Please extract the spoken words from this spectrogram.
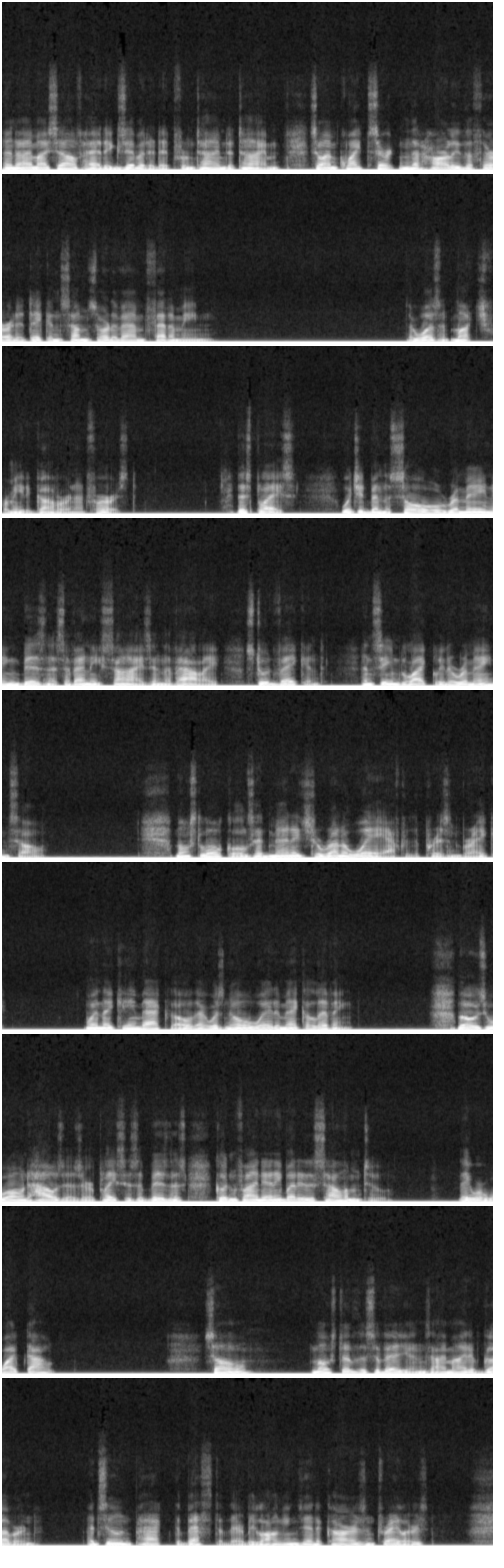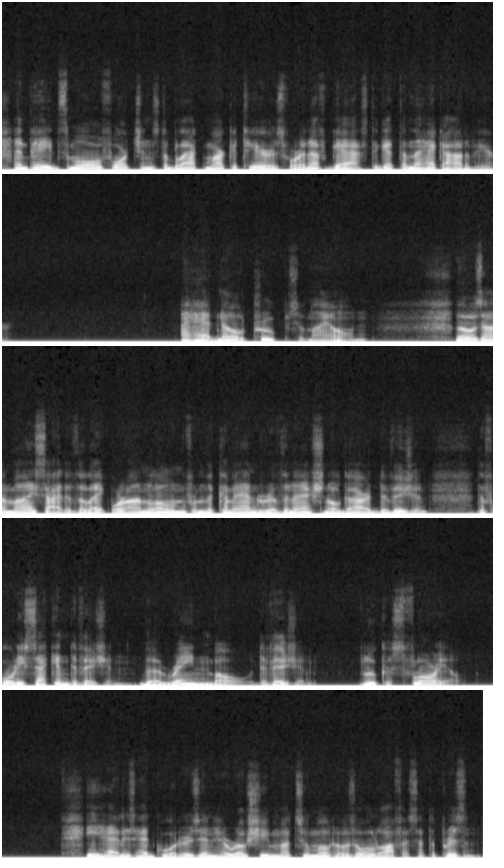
and I myself had exhibited it from time to time, so I'm quite certain that Harley III had taken some sort of amphetamine. There wasn't much for me to govern at first. This place, which had been the sole remaining business of any size in the valley, stood vacant and seemed likely to remain so. Most locals had managed to run away after the prison break. When they came back, though, there was no way to make a living. Those who owned houses or places of business couldn't find anybody to sell them to. They were wiped out. So, most of the civilians I might have governed had soon packed the best of their belongings into cars and trailers and paid small fortunes to black marketeers for enough gas to get them the heck out of here. I had no troops of my own. Those on my side of the lake were on loan from the commander of the National Guard Division, the 42nd Division, the Rainbow Division, Lucas Florio. He had his headquarters in Hiroshi Matsumoto's old office at the prison.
